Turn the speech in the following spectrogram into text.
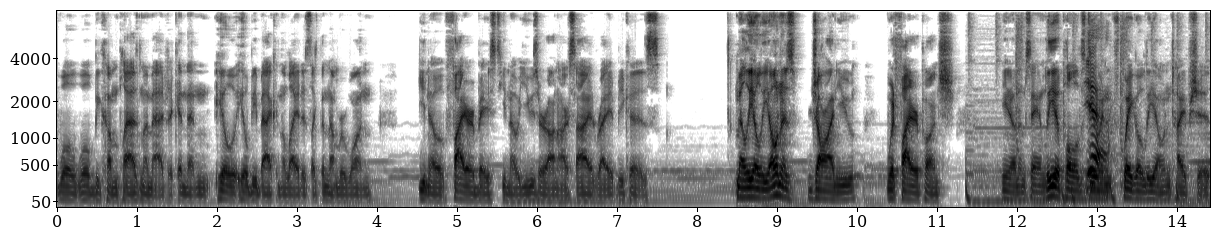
will will become plasma magic and then he'll he'll be back in the light as like the number one, you know, fire based, you know, user on our side, right? Because Mereoleona's jawing you with fire punch. You know what I'm saying? Leopold's Yeah. doing Fuego Leon type shit.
